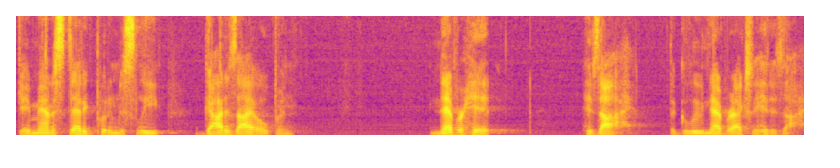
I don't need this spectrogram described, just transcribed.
Gave him anesthetic, put him to sleep, got his eye open, never hit his eye. The glue never actually hit his eye,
